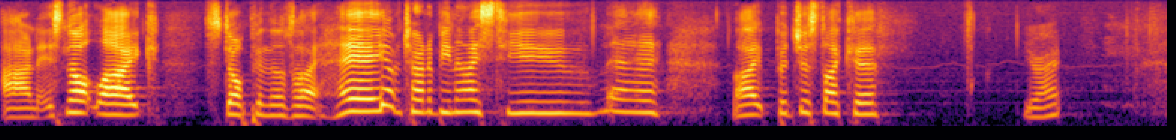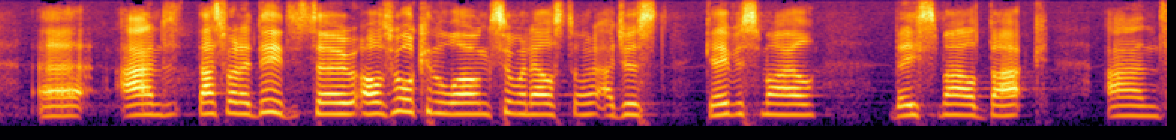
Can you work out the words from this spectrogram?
And it's not like stopping them like, hey, I'm trying to be nice to you. Eh. Like, but just like a, you're right. Uh, and that's what I did. So I was walking along, someone else, I just gave a smile. They smiled back. And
